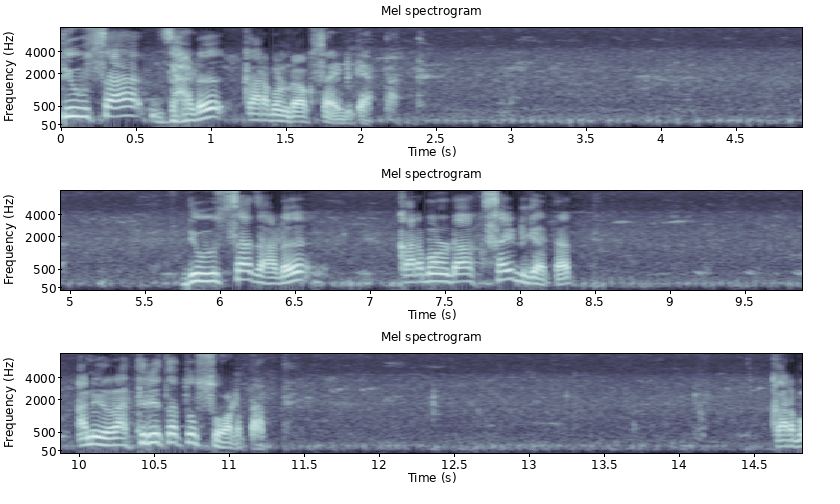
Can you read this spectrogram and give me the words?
दिवसा झाडं कार्बन डायऑक्साईड घेतात. दिवसा झाडं कार्बन डायऑक्साईड घेतात आणि रात्रीचा तो सोडतात. कार्ब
